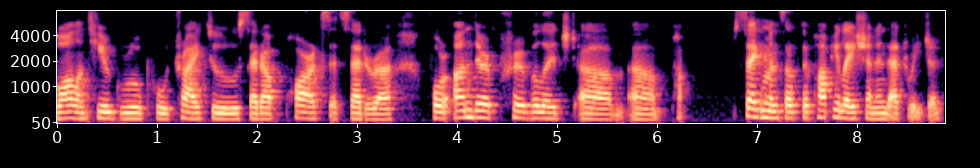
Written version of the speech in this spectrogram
volunteer group who tried to set up parks etc for underprivileged um, uh, po- segments of the population in that region.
